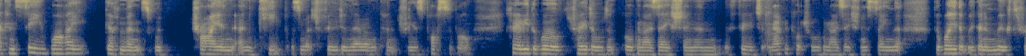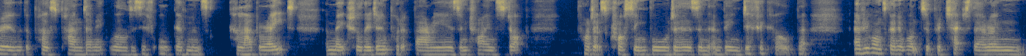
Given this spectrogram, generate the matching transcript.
I can see why governments would try and, and keep as much food in their own country as possible. Clearly, the World Trade Organization and the Food and Agriculture Organization is saying that the way that we're going to move through the post pandemic world is if all governments collaborate and make sure they don't put up barriers and try and stop products crossing borders and, and being difficult. But everyone's going to want to protect their own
